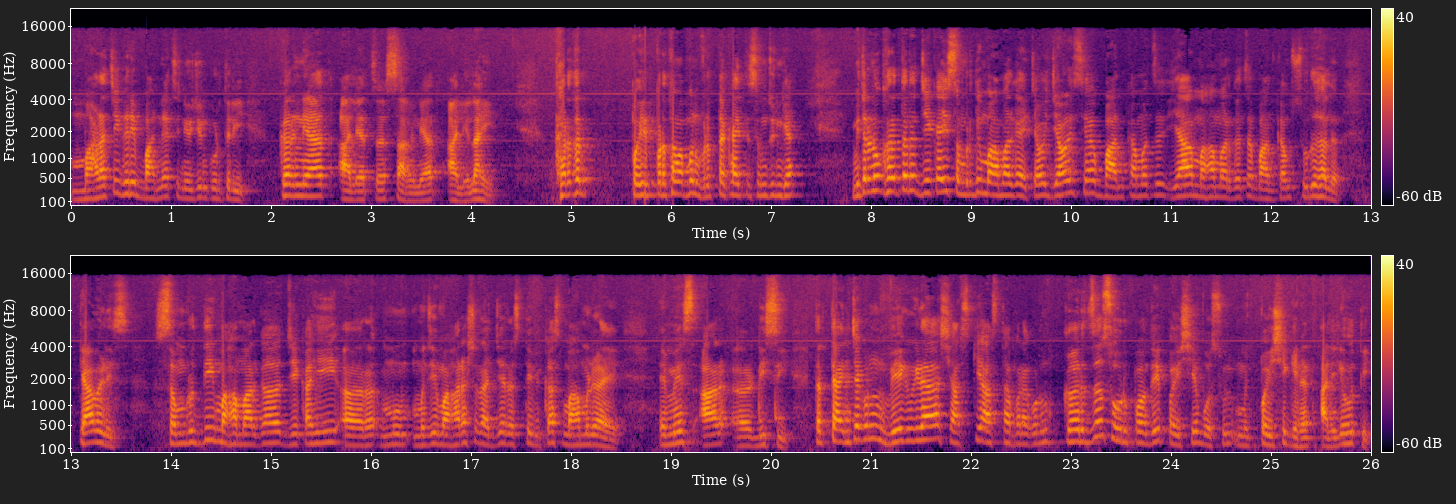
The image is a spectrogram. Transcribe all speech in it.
म्हाडाची घरे बांधण्याचं नियोजन कुठेतरी करण्यात आल्याचं सांगण्यात आलेलं आहे. खरं तर पहि प्रथम आपण वृत्त काय ते समजून घ्या. मित्रांनो खरं तर जे काही समृद्धी महामार्ग आहे त्यावेळी ज्यावेळेस या बांधकामाचं या महामार्गाचं बांधकाम सुरू झालं त्यावेळेस समृद्धी महामार्ग जे काही र- मु- म्हणजे महाराष्ट्र राज्य रस्ते विकास महामंडळ आहे M S R D C तर त्यांच्याकडून वेगवेगळ्या शासकीय आस्थापनाकडून कर्ज स्वरूपामध्ये पैसे वसूल म्हणजे पैसे घेण्यात आलेले होते.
